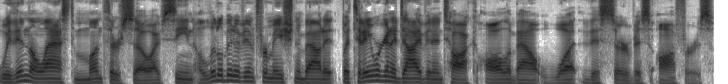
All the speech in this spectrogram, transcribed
within the last month or so. I've seen a little bit of information about it, but today we're going to dive in and talk all about what this service offers.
